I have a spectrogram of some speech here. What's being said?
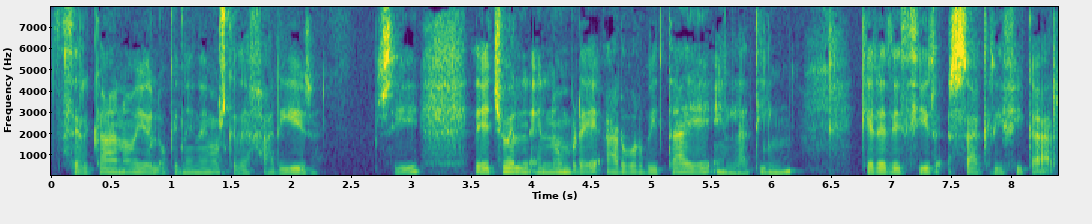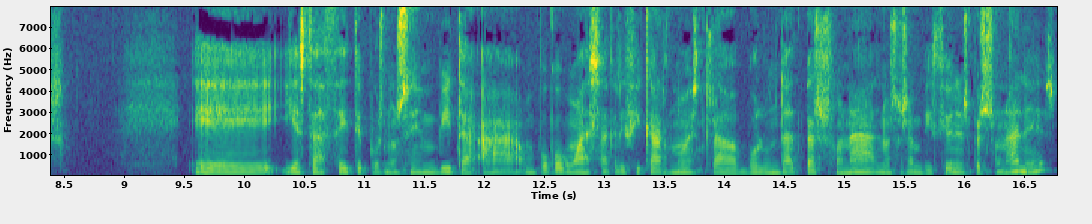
cercano y a lo que tenemos que dejar ir. ¿sí? De hecho, el, nombre Arbor Vitae en latín quiere decir sacrificar. Eh, y este aceite pues nos invita a un poco como a sacrificar nuestra voluntad personal, nuestras ambiciones personales,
